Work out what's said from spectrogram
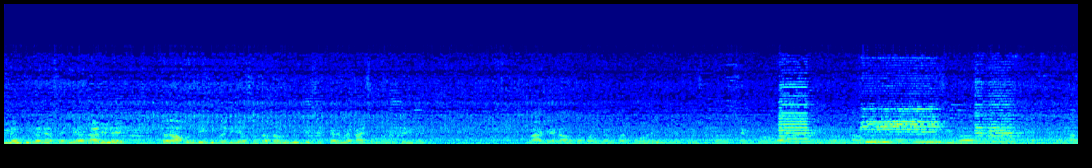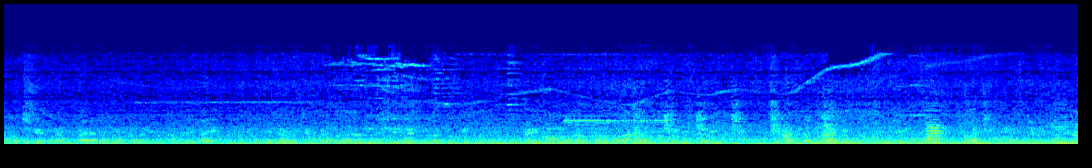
विनंती करण्यासाठी आज आलेले आहेत. तर आपण त्याची प्रतिक्रिया स्वतः जाणून घेऊ ते शेतकऱ्यांना काय संबोधित करीत आहेत माझे नाव बबन गणपत मोरे कृषी पर्यवेक्षक डोळगाव कार्यालय काम करीत आहे. हे सर्व शेतकऱ्यांना विनंती करतो की खरीप दोन हजार चोवीसमध्ये आज सोयाबीन ज्वारी कपाशी या पिकांचा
